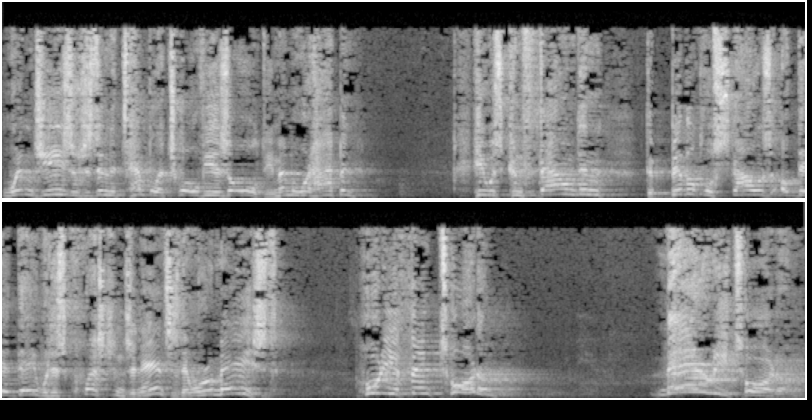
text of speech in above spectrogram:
When Jesus was in the temple at 12 years old, do you remember what happened? He was confounding the biblical scholars of their day with his questions and answers. They were amazed. Who do you think taught him? Mary taught him.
